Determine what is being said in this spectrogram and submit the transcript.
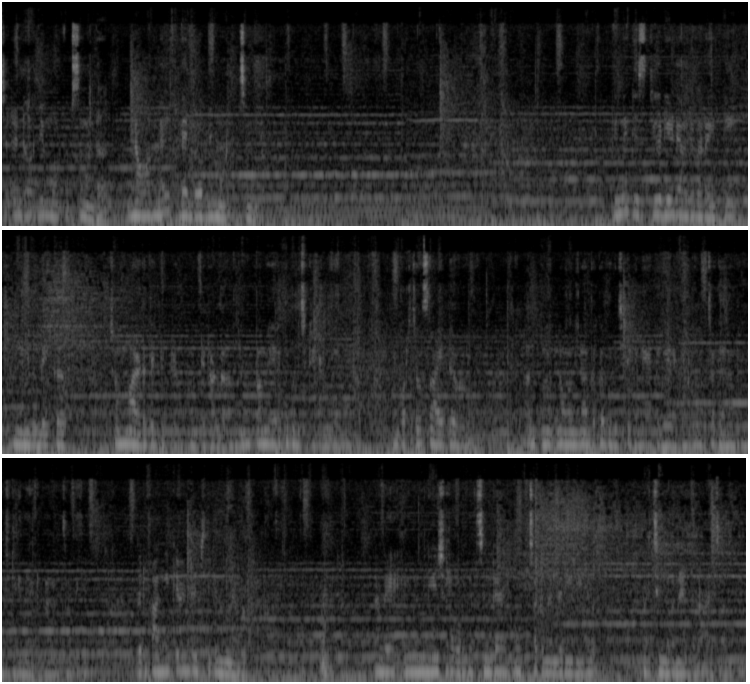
മിനിയേച്ചർ ഡെൻഡോർബിയം മോർക്കറ്റ്സും ഉണ്ട് നോർമൽ ഡെൻഡോർബിയം മോർക്കറ്റ്സും ഉണ്ട് പിന്നെ ഡിസ്റ്റീഡിയുടെ ഒരു വെറൈറ്റി ഞാൻ ഇതിലേക്ക് ചുമ്മാ എടുത്തിട്ട് ഇട്ടിട്ടുണ്ട്. അതിനിപ്പം വേരൊക്കെ പിടിച്ചിട്ടിട്ടുണ്ട്. ഇനി കുറച്ച് ദിവസമായിട്ടേ ഉള്ളൂ. അതിപ്പോൾ നോലിനകത്തൊക്കെ പിടിച്ചിരിക്കുന്നതായിട്ട് വേരൊക്കെ റൂട്ട്സൊക്കെ അതിനകത്ത് പിടിച്ചിരിക്കുന്നതായിട്ട് കാണാൻ സാധിക്കും. ഇതൊരു ഭംഗിക്ക് വേണ്ടി വെച്ചിരിക്കുന്നതേ ഉള്ളൂ. അതിന്റെ മിനിയേച്ചർ ഓർഗിഡ്സിന്റെ റൂട്ട്സൊക്കെ നല്ല രീതിയിൽ പിടിച്ചു നിറഞ്ഞായിട്ട് കാണാൻ സാധിക്കും.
